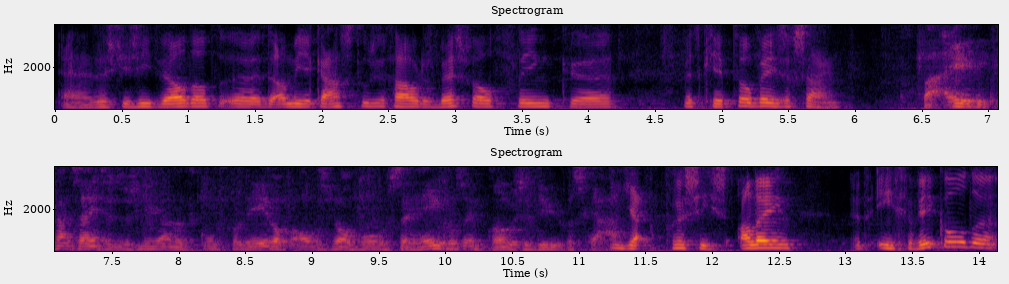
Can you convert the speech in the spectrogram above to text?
Eh, dus je ziet wel dat eh, de Amerikaanse toezichthouders best wel flink eh, met crypto bezig zijn. Maar eigenlijk zijn ze dus nu aan het controleren of alles wel volgens de regels en procedures gaat. Ja, precies. Alleen het ingewikkelde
